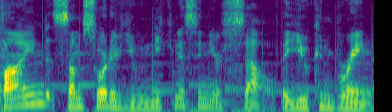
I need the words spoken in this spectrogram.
Find some sort of uniqueness in yourself that you can bring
